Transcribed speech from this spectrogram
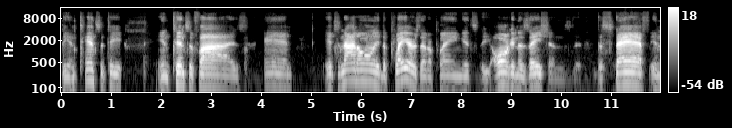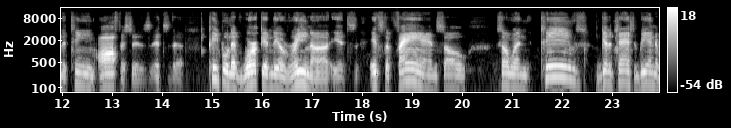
the intensity intensifies and it's not only the players that are playing, it's the organizations, the, the staff in the team offices, it's the people that work in the arena, it's it's the fans. So so when teams get a chance to be in the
